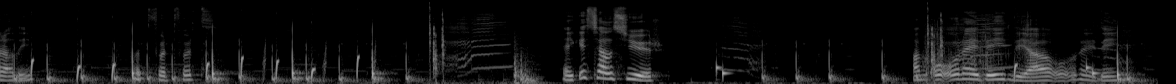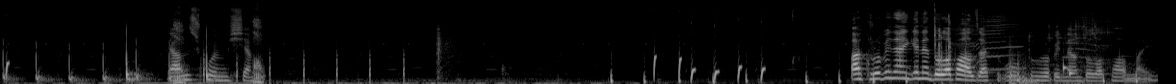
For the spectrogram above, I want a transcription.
Şunları alayım. Fırt fırt fırt. Herkes çalışıyor. Abi o oraya değildi ya. O oraya değil. Yanlış koymuşum. Bak Robin'den gene dolap alacaktım. Unuttum Robin'den dolap almayı.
